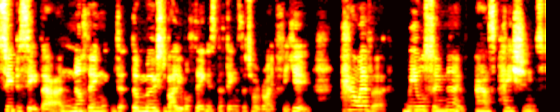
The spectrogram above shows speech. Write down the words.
supersede that, and nothing that the most valuable thing is the things that are right for you. However, we also know as patients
